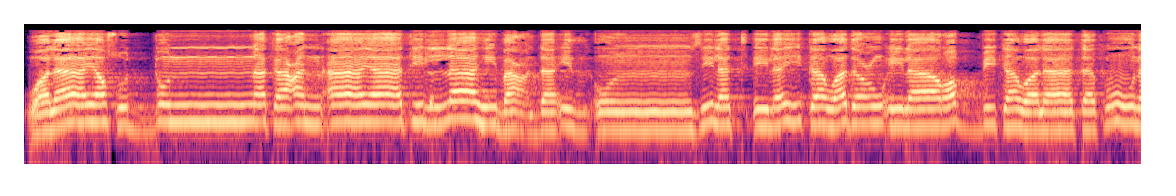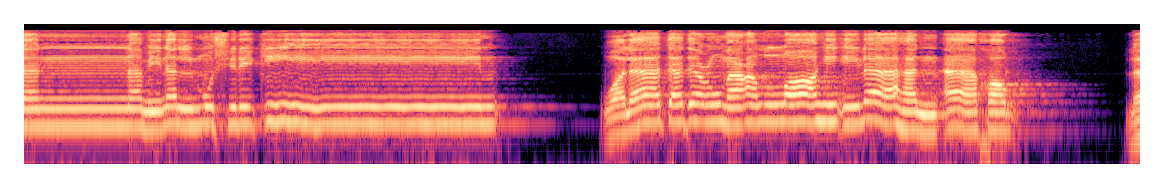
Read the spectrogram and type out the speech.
ولا يصدنك عن آيات الله بعد إذ أنزلت إليك وادع إلى ربك ولا تكونن من المشركين ولا تدع مع الله إلها آخر لا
